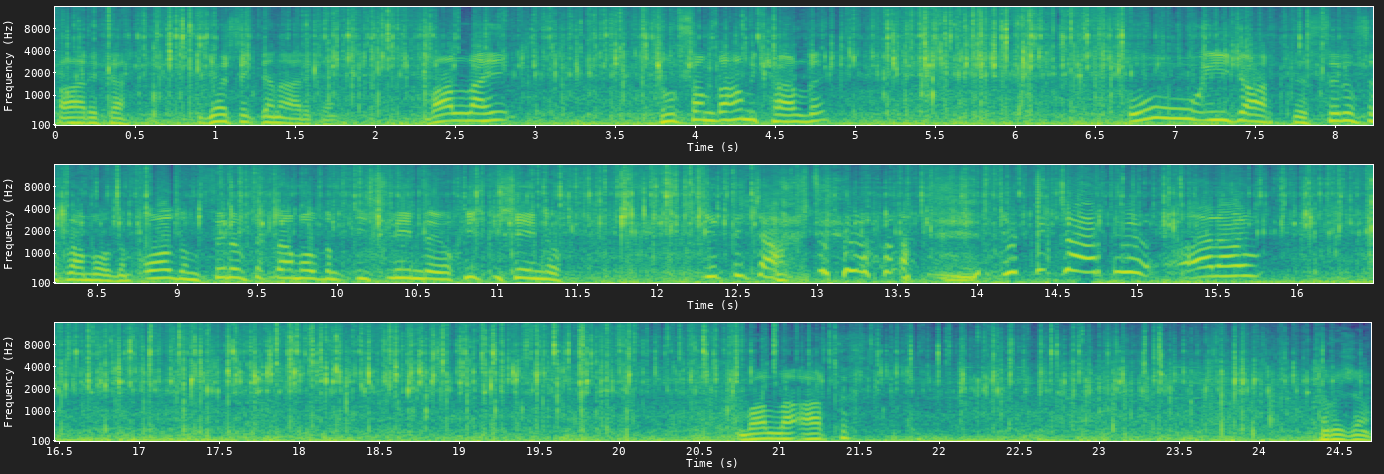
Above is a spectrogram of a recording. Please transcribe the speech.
Harika. Gerçekten harika. Vallahi dursam daha mı karlı? Oo iyice arttı. Sırılsıklam oldum. Oldum. Sırılsıklam oldum. İçliğim de yok. Hiçbir şeyim yok. Gittikçe artıyor. Gittikçe artıyor. Anam. Vallahi artık duracağım.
